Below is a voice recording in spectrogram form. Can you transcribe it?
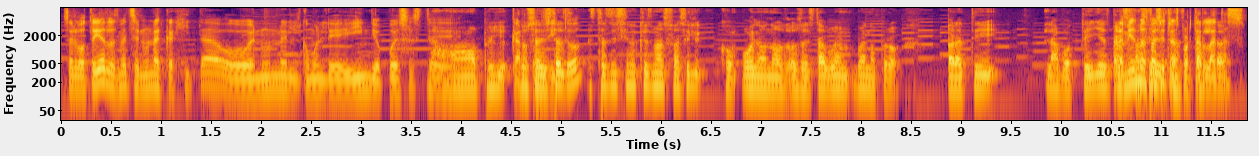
O sea, las botellas las metes en una cajita o en un, el, como el de indio, pues, este... No, pero yo, o sea, estás, cartoncito. estás diciendo que es más fácil. bueno, no, o sea, está buen, bueno, pero para ti la botella es Para más mí es más fácil transportar latas.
